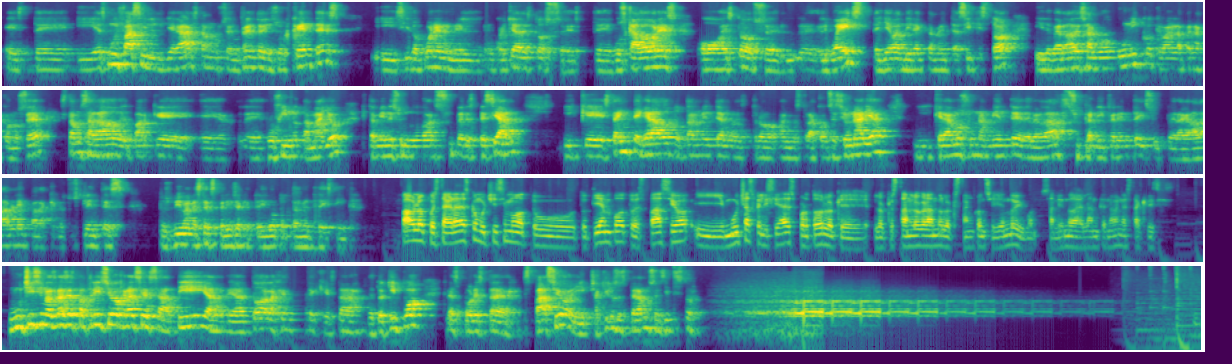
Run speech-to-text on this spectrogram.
este, y es muy fácil llegar. Estamos enfrente de insurgentes y si lo ponen en, el, en cualquiera de estos este, buscadores o estos, el, Waze, te llevan directamente a City Store y de verdad es algo único que vale la pena conocer. Estamos al lado del Parque eh, Rufino Tamayo, que también es un lugar súper especial y que está integrado totalmente a, nuestro, a nuestra concesionaria y creamos un ambiente de verdad súper diferente y súper agradable para que nuestros clientes pues vivan esta experiencia que te digo totalmente distinta. Pablo, pues te agradezco muchísimo tu, tiempo, tu espacio y muchas felicidades por todo lo que, lo que están logrando, lo que están consiguiendo y bueno, saliendo adelante ¿no? en esta crisis. Muchísimas gracias, Patricio. Gracias a ti y a, toda la gente que está de tu equipo. Gracias por este espacio y aquí los esperamos en City Store.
